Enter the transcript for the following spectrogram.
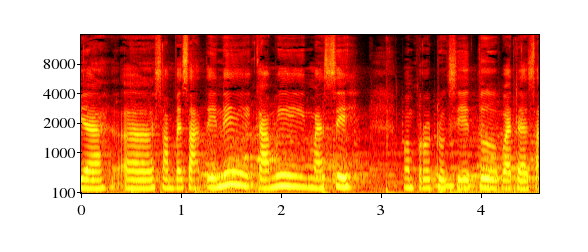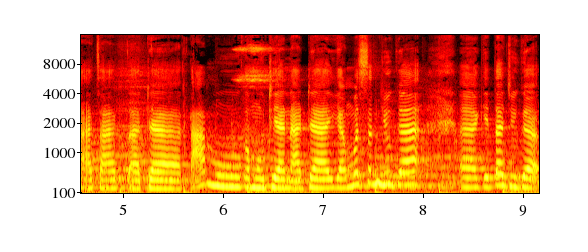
Ya uh, sampai saat ini kami masih memproduksi itu pada saat-saat ada tamu, kemudian ada yang mesen juga, uh, kita juga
